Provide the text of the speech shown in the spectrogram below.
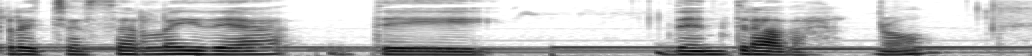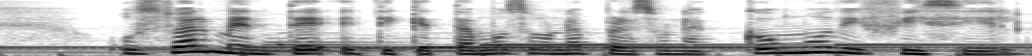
rechazar la idea de, de entrada, ¿no? Usualmente etiquetamos a una persona como difícil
